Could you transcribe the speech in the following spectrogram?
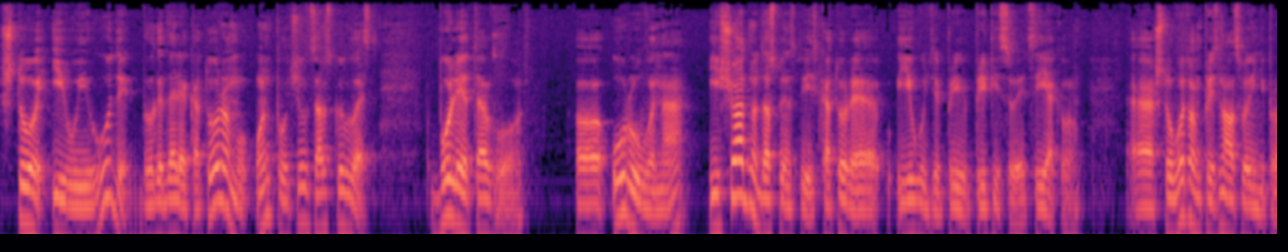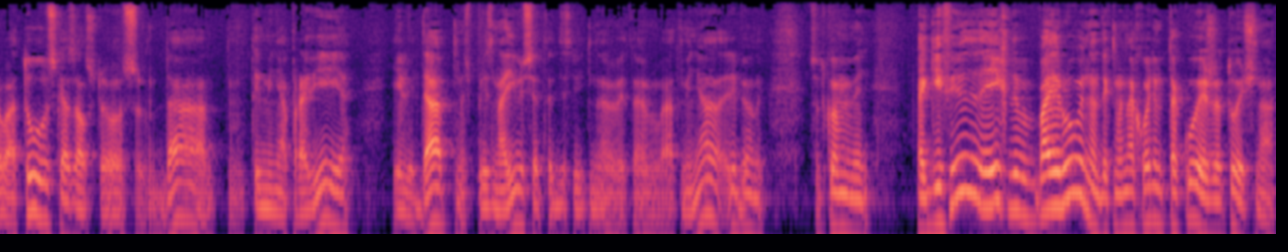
что и у Иуды, благодаря которому он получил царскую власть. Более того, э, у Рувана еще одно достоинство есть, которое Иуде приписывается Яковом – Э, что вот он признал свою неправоту, сказал, что да, ты меня правее, или да, значит, признаюсь, это действительно это от меня ребенок. А Гефилда их Байрувена, так мы находим такое же точно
